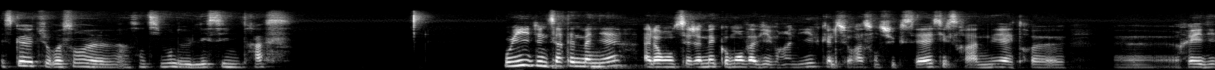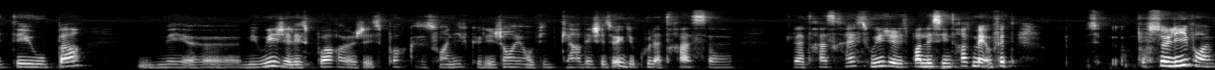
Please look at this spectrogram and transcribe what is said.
est-ce que tu ressens un sentiment de laisser une trace? Oui, d'une certaine manière. Alors, on ne sait jamais comment va vivre un livre, quel sera son succès, s'il sera amené à être euh, euh, réédité ou pas. Mais, euh, mais oui, j'ai l'espoir, j'ai l'espoir que ce soit un livre que les gens aient envie de garder chez eux et que du coup la trace, que la trace reste. Oui, j'ai l'espoir de laisser une trace. Mais en fait, pour ce livre,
